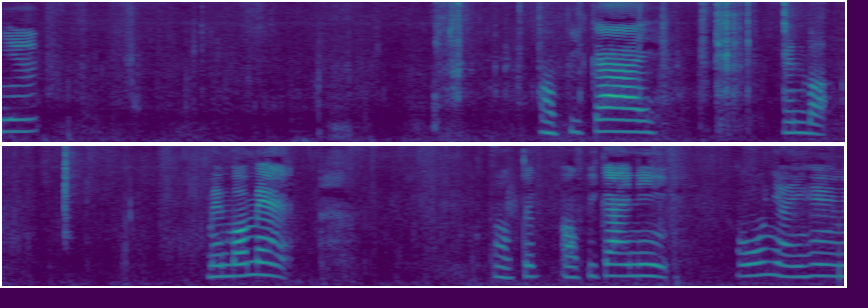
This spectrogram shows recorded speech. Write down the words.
เนี่ยออกปีกายแม่นบอกแม่นบอแม่ออกแต่ออกปีกายนี่ โอ้ ใหญ่แห้ง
